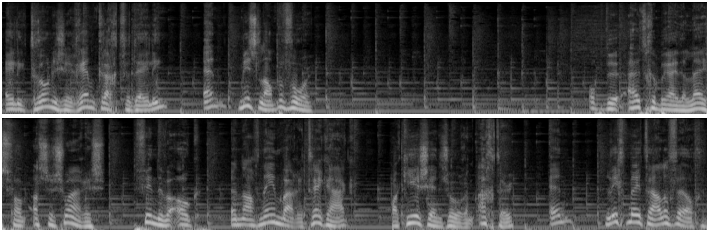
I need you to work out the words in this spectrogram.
elektronische remkrachtverdeling en mislampen voor. Op de uitgebreide lijst van accessoires vinden we ook een afneembare trekhaak, parkeersensoren achter en lichtmetalen velgen.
